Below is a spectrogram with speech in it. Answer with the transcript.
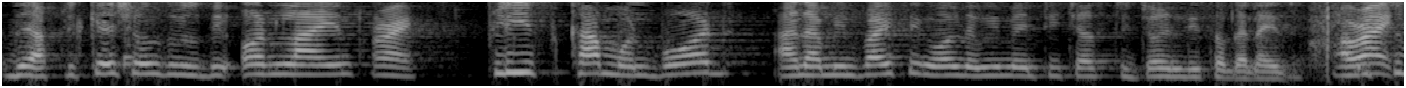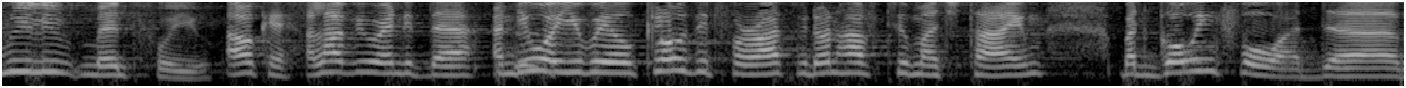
The applications will be online. Right. Please come on board, and I'm inviting all the women teachers to join this organization. All right. It's really meant for you. Okay, I'll have you end it there. And you, you will close it for us. We don't have too much time. But going forward, uh,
